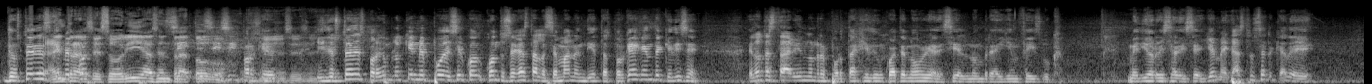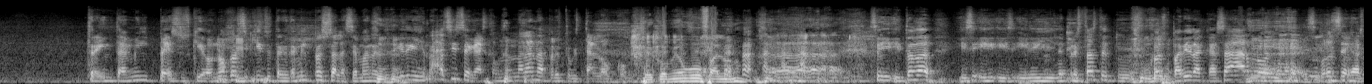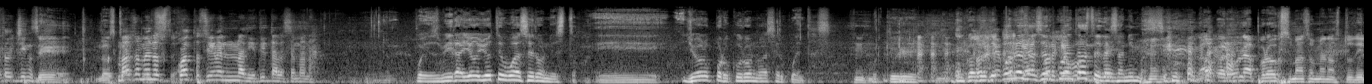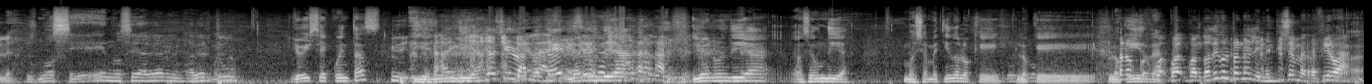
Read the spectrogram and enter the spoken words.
de ustedes, ¿quién me Entra puede- asesorías, entra Sí, todo. Sí, sí, porque. Sí, sí. Y de ustedes, por ejemplo, ¿quién me puede decir cu- cuánto se gasta a la semana en dietas? Porque hay gente que dice. El otro estaba viendo un reportaje de un cuate, no voy a decir el nombre ahí en Facebook. Me dio risa, dice: Yo me gasto cerca de 30 mil pesos, que, o no, casi 15, 30 mil pesos a la semana. Y dije: Ah, sí se gasta una lana, pero esto está loco. Se comió búfalo, ¿no? sí, y toda. Y, y- y- y le prestaste tus cosas para ir a cazarlo. Y por eso se gastó un chingo. Sí, los Más o menos. ¿cuánto se llevan en una dietita a la semana? Pues mira, yo, yo te voy a ser honesto. Eh, yo procuro no hacer cuentas. Porque en cuanto ¿Por qué? te pones Porque- a hacer porque cuentas te desanimas. No, pero una prox más o menos, tú dile. Pues no sé, no sé, a ver, a ver tú. Yo hice cuentas y en un día. yo sí lo anoté, Yo en un día, yo en un día, o sea, un día, o sea, metiendo lo que, lo que, lo Bueno, que cu- cu- cuando digo el plan alimenticio me refiero a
